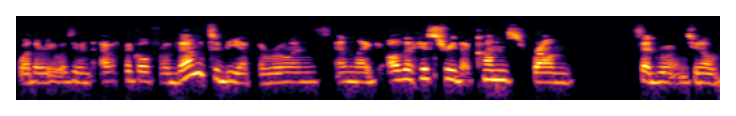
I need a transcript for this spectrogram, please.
whether it was even ethical for them to be at the ruins, and like all the history that comes from said ruins, you know,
